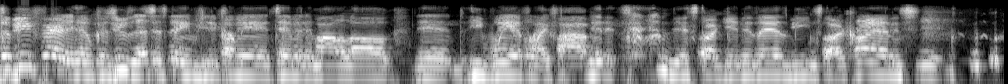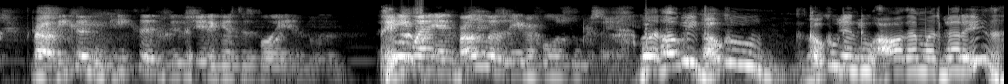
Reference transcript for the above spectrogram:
To be fair to him, because usually that's his thing. Vegeta come in, ten minute monologue, then he win for like five minutes, and then start getting his ass beat and start crying and shit. Bro, he couldn't he couldn't do shit against this boy in blue. He He, was- wasn't and Broly wasn't even full Super Saiyan. But Loki, Goku, Goku didn't do all that much better either.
